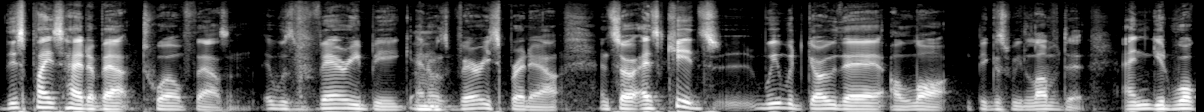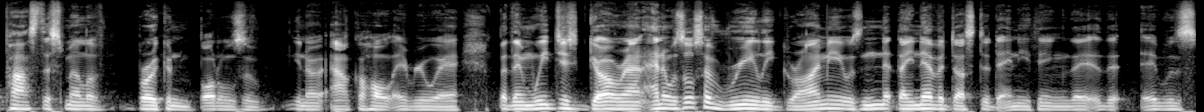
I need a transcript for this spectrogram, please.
This place had about twelve thousand. It was very big and it was very spread out. And so, as kids, we would go there a lot because we loved it. And you'd walk past the smell of broken bottles of you know alcohol everywhere. But then we'd just go around, and it was also really grimy. It was ne- they never dusted anything. They, the it was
